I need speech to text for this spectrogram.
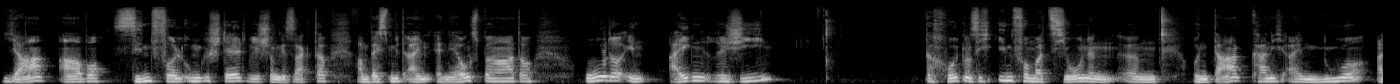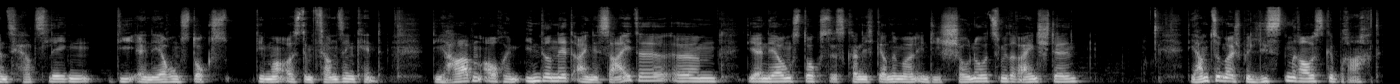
Ja, aber sinnvoll umgestellt, wie ich schon gesagt habe, am besten mit einem Ernährungsberater oder in Eigenregie. Da holt man sich Informationen ähm, und da kann ich einem nur ans Herz legen, die Ernährungsdocs, die man aus dem Fernsehen kennt. Die haben auch im Internet eine Seite, ähm, die Ernährungsdocs, das kann ich gerne mal in die Show Notes mit reinstellen. Die haben zum Beispiel Listen rausgebracht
